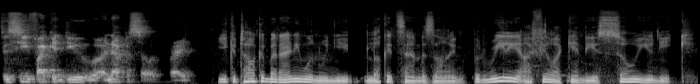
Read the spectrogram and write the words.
to see if I could do an episode, right? You could talk about anyone when you look at sound design, but really, I feel like Genndy is so unique.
